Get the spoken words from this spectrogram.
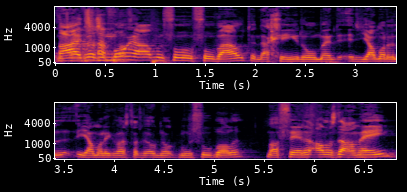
Maar het was een mooie avond voor, voor Wout. En daar ging het om. En het jammer, jammerlijk was dat we ook nog moesten voetballen. Maar verder alles daaromheen.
